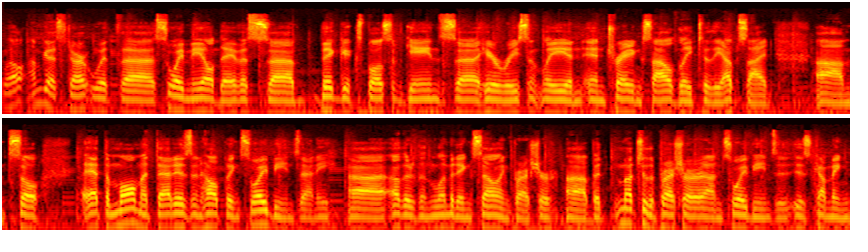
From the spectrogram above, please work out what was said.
Well, I'm going to start with uh, soy meal, Davis. Uh, big explosive gains uh, here recently and, and trading solidly to the upside. Um, so at the moment, that isn't helping soybeans any, uh, other than limiting selling pressure. Uh, but much of the pressure on soybeans is, is coming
